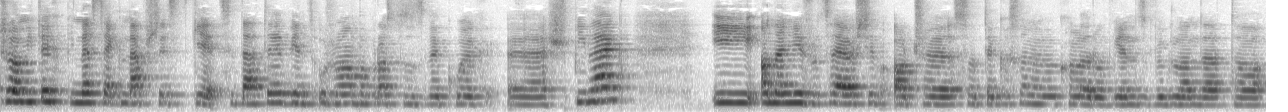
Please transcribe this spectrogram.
Starczyło mi tych pinesek na wszystkie cytaty, więc użyłam po prostu zwykłych e, szpilek i one nie rzucają się w oczy, są tego samego koloru, więc wygląda to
